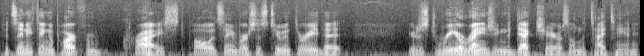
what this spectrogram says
If it's anything apart from Christ, Paul would say in verses 2 and 3 that you're just rearranging the deck chairs on the Titanic.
